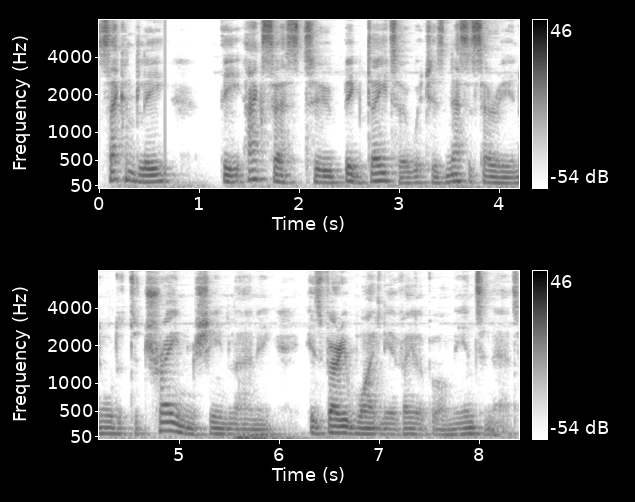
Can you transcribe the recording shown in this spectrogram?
Secondly, the access to big data, which is necessary in order to train machine learning, is very widely available on the internet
